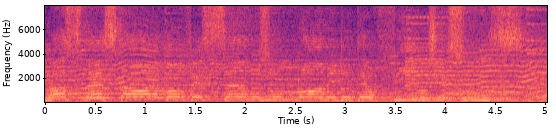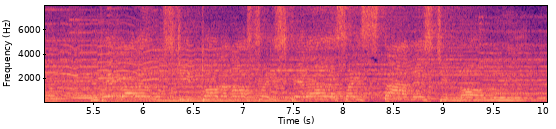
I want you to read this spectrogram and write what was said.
Nós nesta hora confessamos o nome do teu filho Jesus e declaramos que toda a nossa esperança está neste nome.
